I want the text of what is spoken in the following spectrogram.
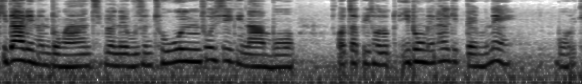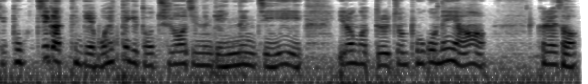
기다리는 동안 주변에 무슨 좋은 소식이나 뭐, 어차피 저도 이 동네 살기 때문에 뭐 이렇게 복지 같은 게 뭐 혜택이 더 주어지는 게 있는지 이런 것들을 좀 보곤 해요. 그래서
